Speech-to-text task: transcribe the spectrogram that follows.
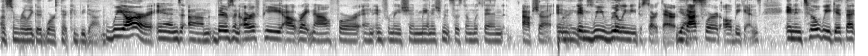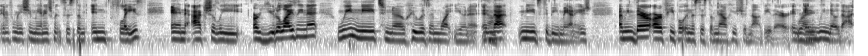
of some really good work that could be done. We are, and um, there's an RFP out right now for an information management system within APCHA, and, Right. and we really need to start there. Yes. That's where it all begins. And until we get that information management system in place and actually are utilizing it, we need to know who is in what unit, and Yeah. that needs to be managed. I mean, there are people in the system now who should not be there, and, Right. and we know that.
